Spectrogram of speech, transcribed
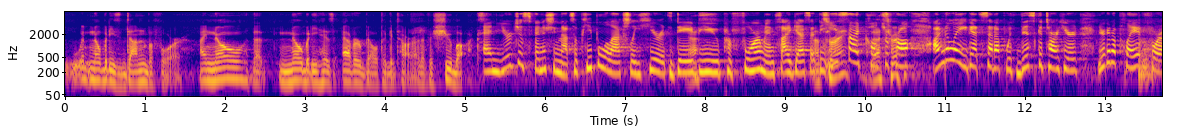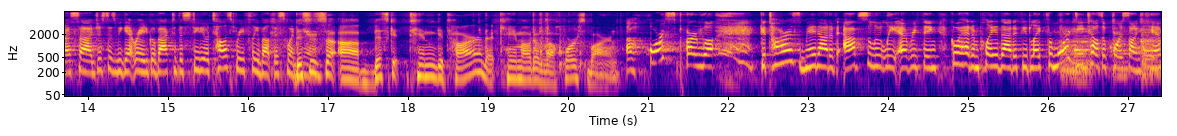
what nobody's done before. I know that nobody has ever built a guitar out of a shoebox. And you're just finishing that, so people will actually hear its debut Yes. performance, I guess, at That's the right. East Side Culture That's right. Crawl. I'm going to let you get set up with this guitar here. You're going to play it for us uh, just as we get ready to go back to the studio. Tell us briefly about this one this here. is a, a biscuit tin guitar that came out of a horse barn. a horse barn. Well, guitars made out of absolutely everything. Go ahead and play that if you'd like. For more details, of course, on Kim,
